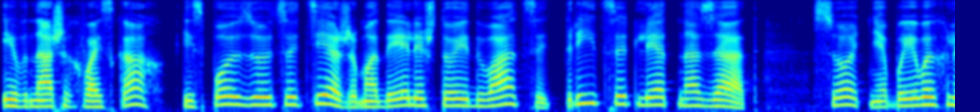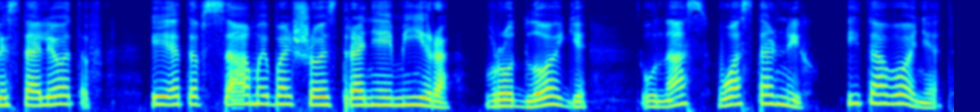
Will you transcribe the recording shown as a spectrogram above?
И в наших войсках используются те же модели, что и 20-30 лет назад. Сотня боевых листолетов, и это в самой большой стране мира, в Рудлоге. У нас, у остальных, и того нет».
